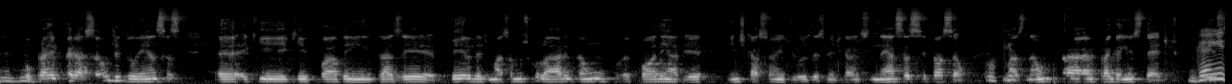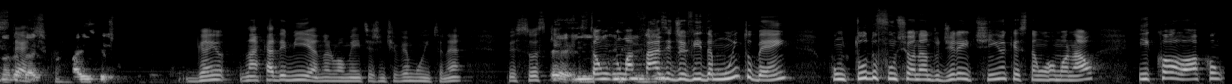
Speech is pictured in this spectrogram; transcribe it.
uhum. ou para recuperação de doenças eh, que, que podem trazer perda de massa muscular. Então, podem haver indicações de uso desses medicamentos nessa situação, que... mas não para ganho estético. Ganho Isso, estético. Verdade, ganho na academia, normalmente, a gente vê muito, né? Pessoas que é, estão e, numa e, fase de vida muito bem, com tudo funcionando direitinho, a questão hormonal, e colocam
